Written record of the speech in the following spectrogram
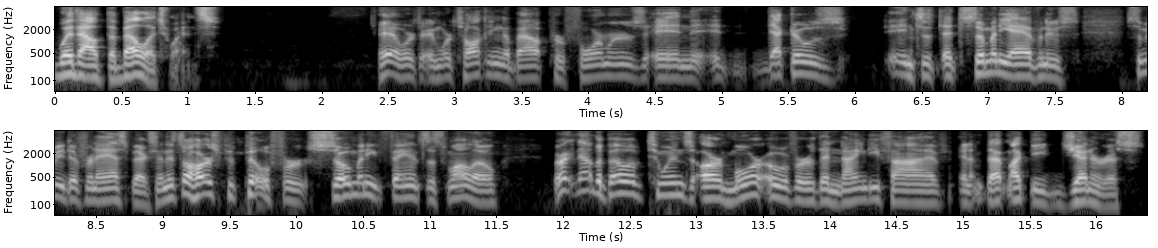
without the Bella twins. Yeah, we're, and we're talking about performers, and it, that goes into at so many avenues, so many different aspects, and it's a harsh pill for so many fans to swallow. Right now, the Bella Twins are more over than 95, and that might be generous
